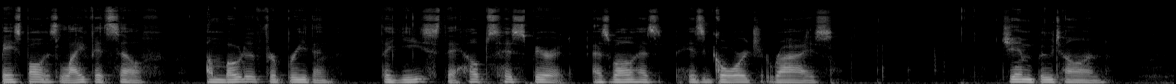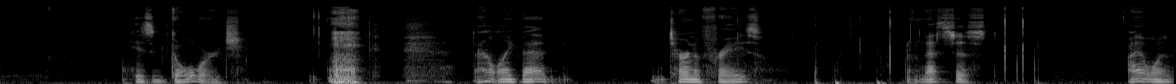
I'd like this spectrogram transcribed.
baseball is life itself, a motive for breathing, the yeast that helps his spirit as well as his gorge rise. Jim Bouton. His gorge. I don't like that turn of phrase. That's just. I don't want.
